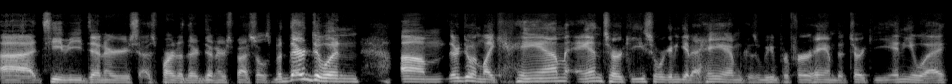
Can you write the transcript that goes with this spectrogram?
uh, TV dinners as part of their dinner specials. But they're doing um, they're doing like ham and turkey. So we're gonna get a ham because we prefer ham to turkey anyway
